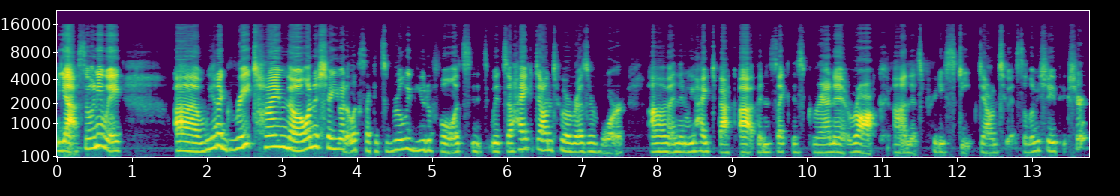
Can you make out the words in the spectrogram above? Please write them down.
Yeah, so anyway, um, we had a great time though. I want to show you what it looks like. It's really beautiful. It's it's, it's a hike down to a reservoir, um, and then we hiked back up, and it's like this granite rock uh, that's pretty steep down to it. So let me show you a picture.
